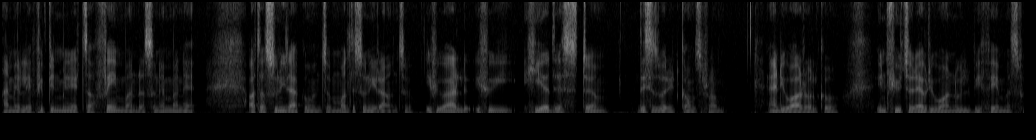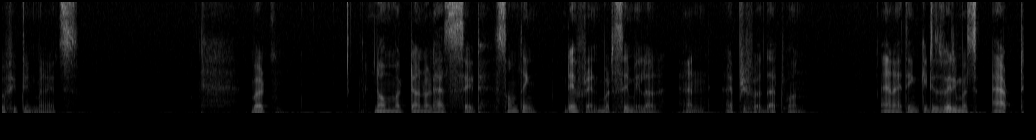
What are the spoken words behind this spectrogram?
हामीहरूले फिफ्टिन मिनट्स अफ फेम भनेर सुन्यौँ भने अथवा सुनिरहेको हुन्छ मैले चाहिँ सुनिरहेको हुन्छु। If you are if you hear this term this is where it comes from and you are होलको in future everyone will be famous for fifteen minutes but नम McDonald has said something different but similar, and I prefer that one. And I think it is very much apt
